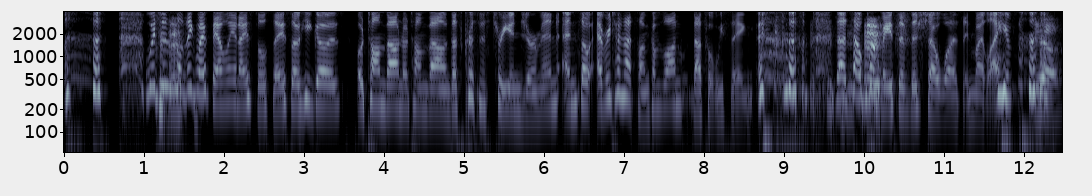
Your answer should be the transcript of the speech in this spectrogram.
which is something my family and I still say. So he goes, O Tannenbaum, O Tannenbaum, that's Christmas tree in German. And so every time that song comes on, that's what we sing. that's how pervasive this show was in my life. yeah.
